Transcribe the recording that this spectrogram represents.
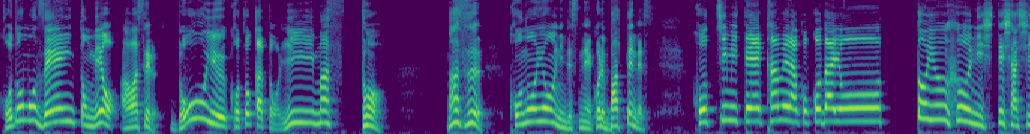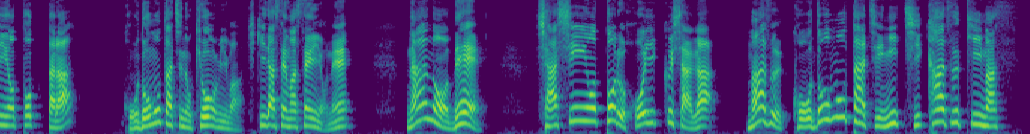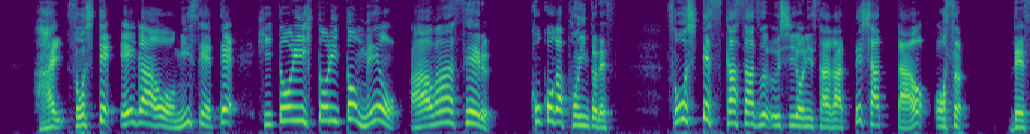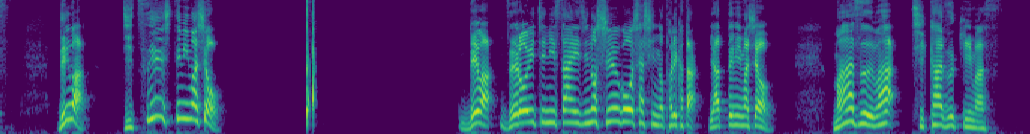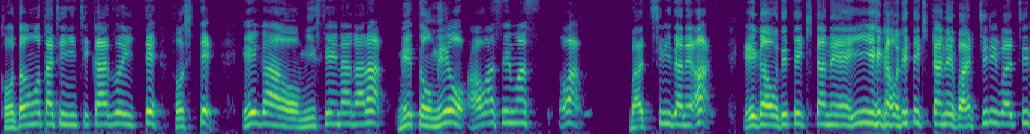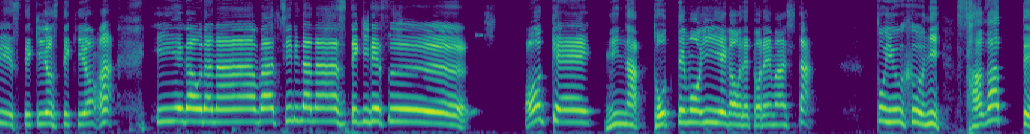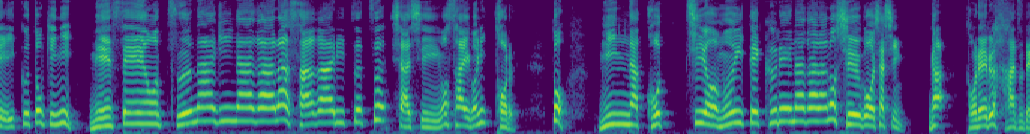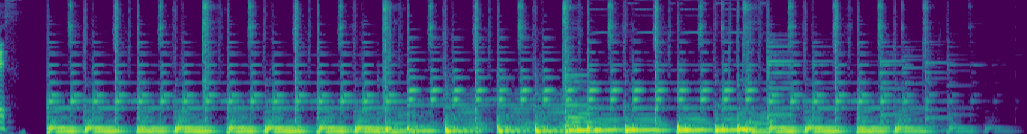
子供全員と目を合わせる。どういうことかと言いますと、まず、このようにですね、これバッテンです。こっち見て、カメラここだよという風にして写真を撮ったら、子供たちの興味は引き出せませんよね。なので、写真を撮る保育者が、まず子供たちに近づきます。はい。そして笑顔を見せて、一人一人と目を合わせる。ここがポイントです。そしてすかさず後ろに下がってシャッターを押す。です。では、実演してみましょう。では、012歳児の集合写真の撮り方、やってみましょう。まずは、近づきます。子供たちに近づいて、そして笑顔を見せながら目と目を合わせます。わ、バッチリだね。あ、笑顔出てきたね。いい笑顔出てきたね。バッチリバッチリ。素敵よ素敵よ。あ、いい笑顔だな。バッチリだな。素敵です。オッケーみんな、とってもいい笑顔で撮れました。というふうに、下がっていくときに目線をつなぎながら下がりつつ写真を最後に撮る。と、みんなこっちを向いてくれながらの集合写真。が撮れるはずです。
